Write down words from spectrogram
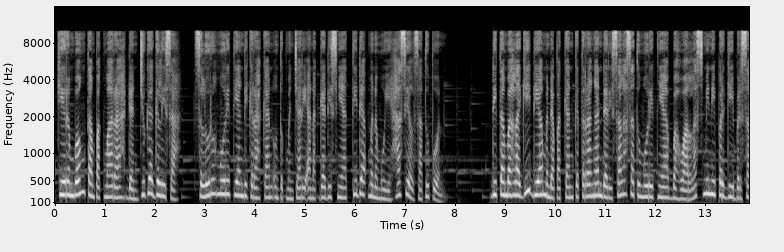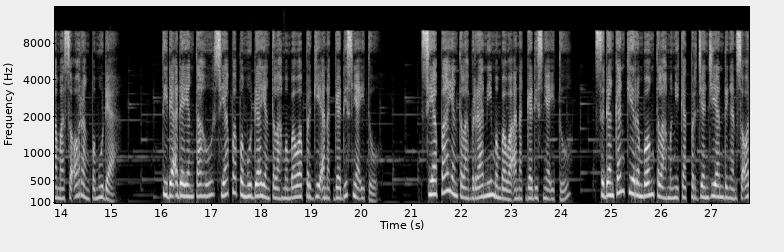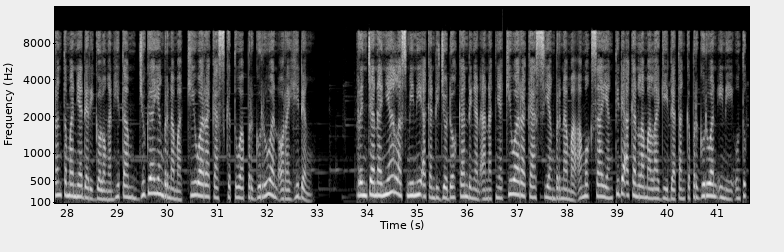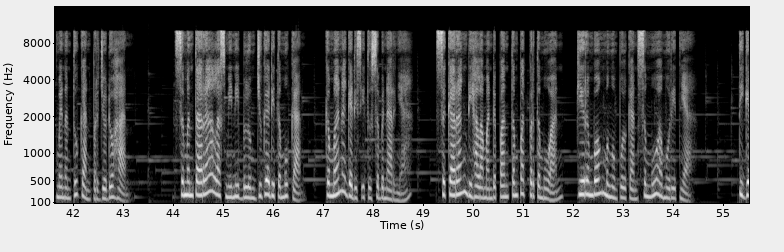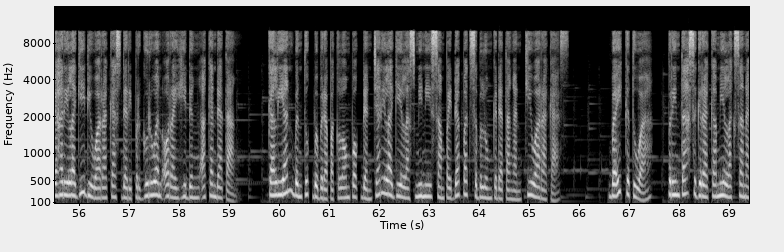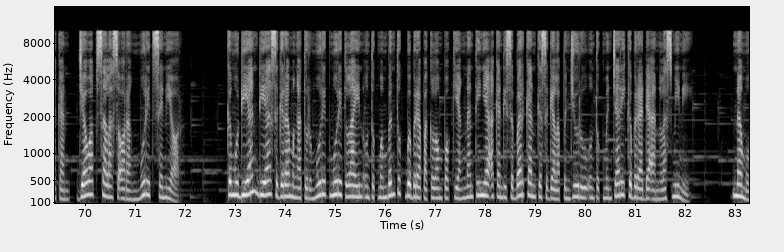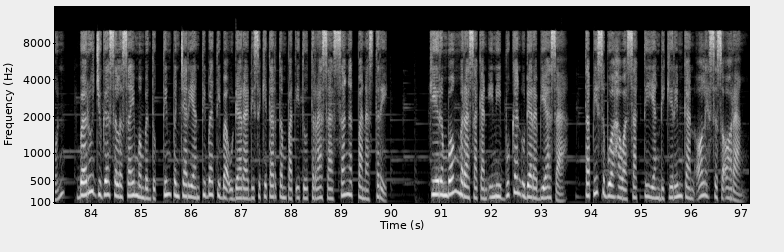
Ki Rembong tampak marah dan juga gelisah, seluruh murid yang dikerahkan untuk mencari anak gadisnya tidak menemui hasil satupun. Ditambah lagi dia mendapatkan keterangan dari salah satu muridnya bahwa Lasmini pergi bersama seorang pemuda. Tidak ada yang tahu siapa pemuda yang telah membawa pergi anak gadisnya itu. Siapa yang telah berani membawa anak gadisnya itu? Sedangkan Ki Rembong telah mengikat perjanjian dengan seorang temannya dari golongan hitam juga yang bernama Ki Warakas Ketua Perguruan Orai Hideng. Rencananya Lasmini akan dijodohkan dengan anaknya Ki Warakas yang bernama Amoksa yang tidak akan lama lagi datang ke perguruan ini untuk menentukan perjodohan. Sementara Lasmini belum juga ditemukan. Ke mana gadis itu sebenarnya? Sekarang di halaman depan tempat pertemuan, Ki Rembong mengumpulkan semua muridnya. Tiga hari lagi di Warakas dari perguruan Orai Hideng akan datang. Kalian bentuk beberapa kelompok dan cari lagi Lasmini sampai dapat sebelum kedatangan Ki Warakas. Baik ketua, perintah segera kami laksanakan, jawab salah seorang murid senior. Kemudian dia segera mengatur murid-murid lain untuk membentuk beberapa kelompok yang nantinya akan disebarkan ke segala penjuru untuk mencari keberadaan Lasmini. Namun, baru juga selesai membentuk tim pencarian tiba-tiba udara di sekitar tempat itu terasa sangat panas terik. Ki Rembong merasakan ini bukan udara biasa, tapi sebuah hawa sakti yang dikirimkan oleh seseorang.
